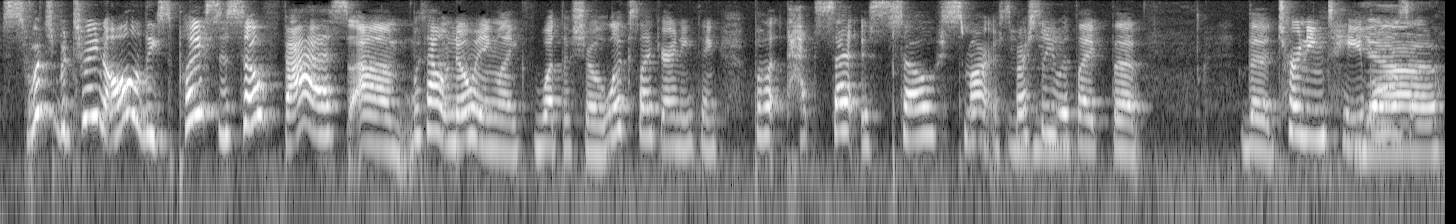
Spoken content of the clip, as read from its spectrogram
switch between all of these places so fast um, without knowing like what the show looks like or anything? But that set is so smart, especially with like the the turning tables Yeah.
